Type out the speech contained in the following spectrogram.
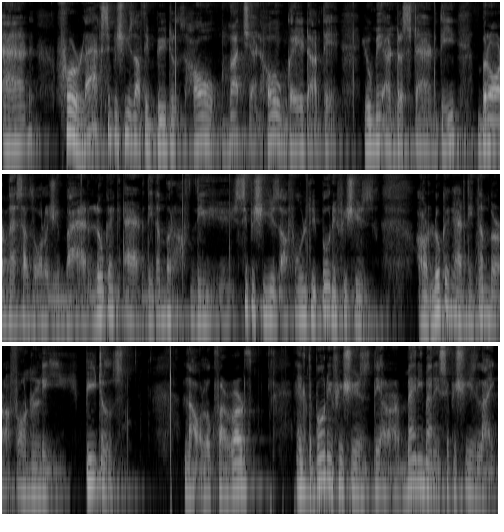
And 4 lakh species of the beetles how much and how great are they? You may understand the broadness of zoology by looking at the number of the species of only bony fishes or looking at the number of only beetles. Now look forward in the bony fishes there are many many species like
